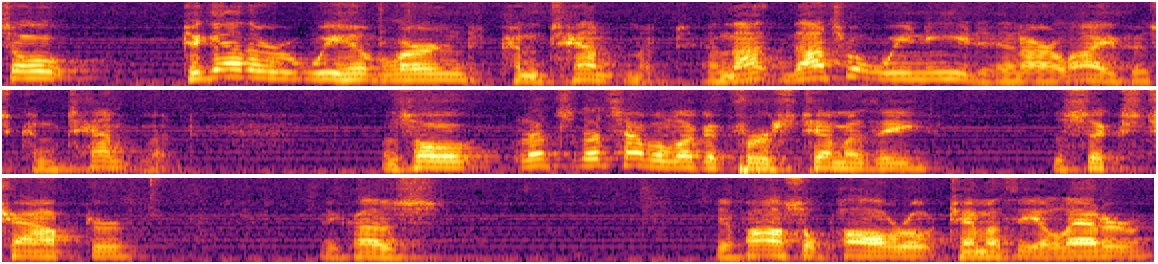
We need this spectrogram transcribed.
So together we have learned contentment, and that, that's what we need in our life is contentment. And so let's let's have a look at First Timothy, the sixth chapter, because the Apostle Paul wrote Timothy a letter,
